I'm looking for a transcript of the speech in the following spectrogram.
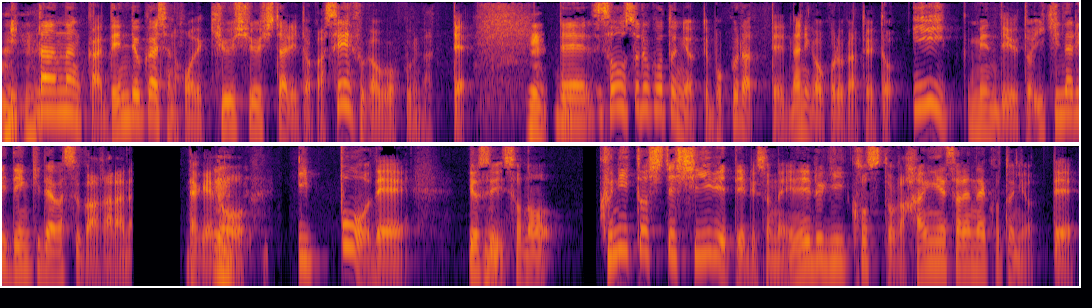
一旦なんか電力会社の方で吸収したりとか政府が動くようになって、で、そうすることによって僕らって何が起こるかというと、いい面で言うといきなり電気代はすぐ上がらない。だけど、一方で、要するにその、国として仕入れているそのエネルギーコストが反映されないことによって、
